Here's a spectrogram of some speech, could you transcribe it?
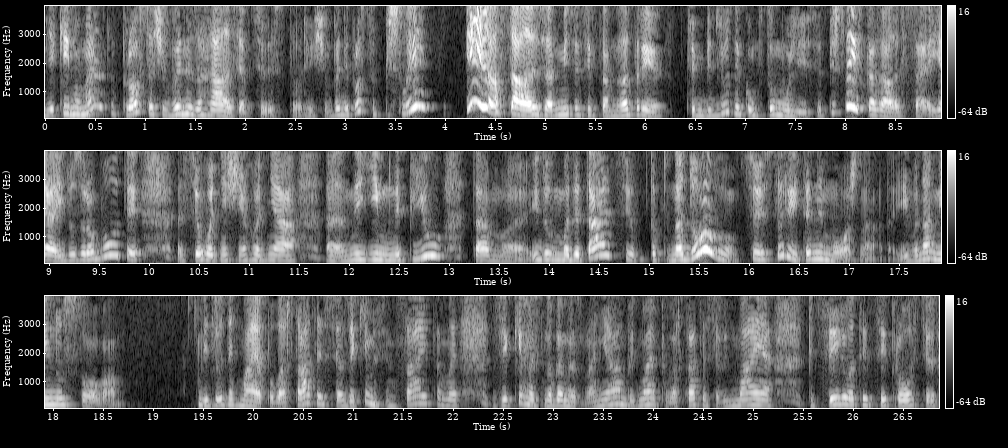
який момент просто, щоб ви не загралися в цю історію, щоб ви не просто пішли і залишилися місяців там на три цим відлюдником в тому лісі. Пішли і сказали, все, я йду з роботи, з сьогоднішнього дня е, не їм, не п'ю, там е, іду в медитацію. Тобто надовго цю історію йти не можна, і вона мінусова. Відлюдник має повертатися з якимись інсайтами, з якимись новими знаннями. Він має повертатися, він має підсилювати цей простір,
